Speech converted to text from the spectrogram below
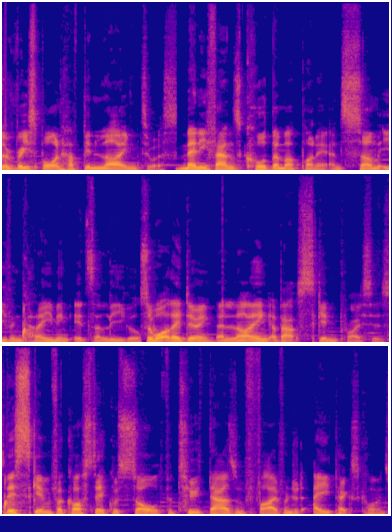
So Respawn have been lying to us. Many fans called them up on it and some even claiming it's illegal. So what are they doing? They're lying about skin prices. This skin for Caustic was sold for 2,500 Apex coins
